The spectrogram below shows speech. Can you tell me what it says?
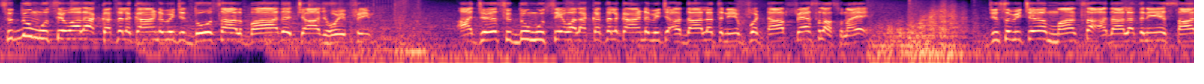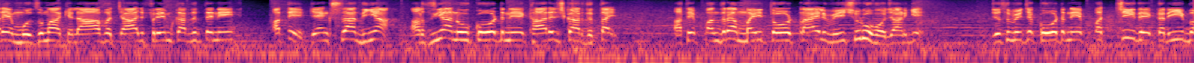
ਸਿੱਧੂ ਮੂਸੇਵਾਲਾ ਕਤਲकांड ਵਿੱਚ 2 ਸਾਲ ਬਾਅਦ ਚਾਰਜ ਹੋਏ ਫਰੇਮ। ਅੱਜ ਸਿੱਧੂ ਮੂਸੇਵਾਲਾ ਕਤਲकांड ਵਿੱਚ ਅਦਾਲਤ ਨੇ ਵੱਡਾ ਫੈਸਲਾ ਸੁਣਾਇਆ ਹੈ। ਜਿਸ ਵਿੱਚ ਮਾਨਸਾ ਅਦਾਲਤ ਨੇ ਸਾਰੇ ਮੁਲਜ਼ਮਾਂ ਖਿਲਾਫ ਚਾਰਜ ਫਰੇਮ ਕਰ ਦਿੱਤੇ ਨੇ ਅਤੇ ਗੈਂਗਸਟਰਾਂ ਦੀਆਂ ਅਰਜ਼ੀਆਂ ਨੂੰ ਕੋਰਟ ਨੇ ਖਾਰਜ ਕਰ ਦਿੱਤਾ ਹੈ ਅਤੇ 15 ਮਈ ਤੋਂ ਟ੍ਰਾਇਲ ਵੀ ਸ਼ੁਰੂ ਹੋ ਜਾਣਗੇ, ਜਿਸ ਵਿੱਚ ਕੋਰਟ ਨੇ 25 ਦੇ ਕਰੀਬ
